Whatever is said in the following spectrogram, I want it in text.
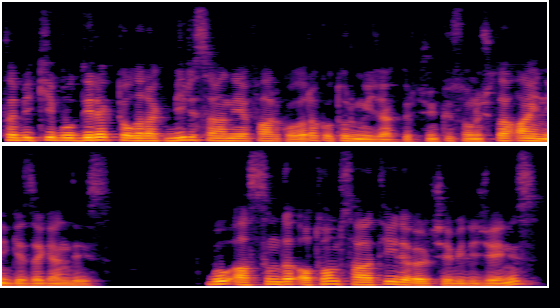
Tabii ki bu direkt olarak 1 saniye fark olarak oturmayacaktır çünkü sonuçta aynı gezegendeyiz. Bu aslında atom saatiyle ölçebileceğiniz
